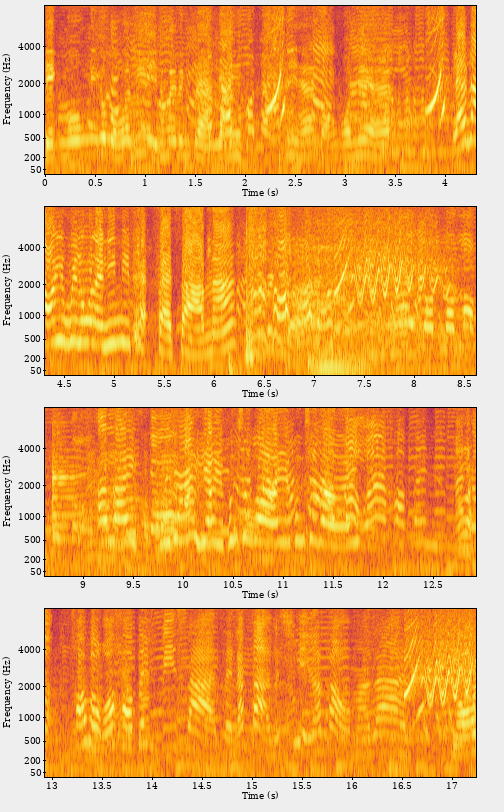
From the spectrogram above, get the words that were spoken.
เด็กๆงงนี่เขาบอกว่าพี่ทำไมเป็นแฝดกัน นี่ฮะสองคนเนี่ยฮะ แล้วน้องยังไม่รู้อะไรนี่มีแผแฝดสามนะ อะไรไม่ได้อย่าอย่าเพิ่งเฉลยอย่าเพิ่งเฉลย บอกว่าเขาเป็นเขาบอกว่าเขาเป็นปีศาจใส่หน้ากากจะฉีกหน้ากากออกมาได้โน้ต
